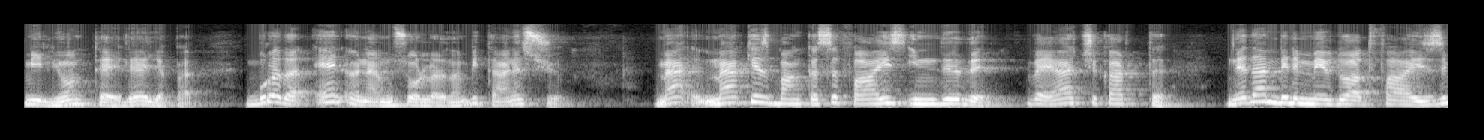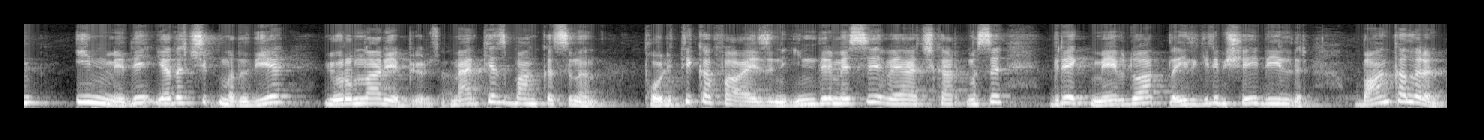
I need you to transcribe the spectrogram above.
milyon TL yapar. Burada en önemli sorulardan bir tanesi şu. Merkez Bankası faiz indirdi veya çıkarttı. Neden benim mevduat faizim inmedi ya da çıkmadı diye yorumlar yapıyoruz. Merkez Bankası'nın politika faizini indirmesi veya çıkartması direkt mevduatla ilgili bir şey değildir. Bankaların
